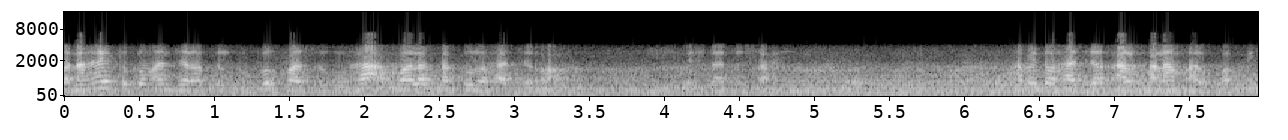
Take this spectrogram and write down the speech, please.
Wa nahaitukum an jaratul kubur fasuruha wala taqulu hajra. Isnadu sahih. Apa itu hajar al-kalam al-qafi?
